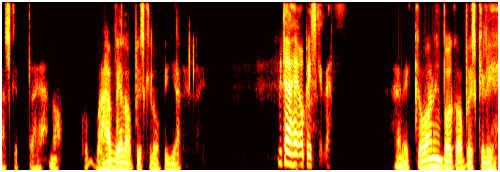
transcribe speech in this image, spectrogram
äskettäin ja no, vähän vielä opiskelukin jäljellä. Mitä he opiskelevat? Eli vanhin poika opiskeli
